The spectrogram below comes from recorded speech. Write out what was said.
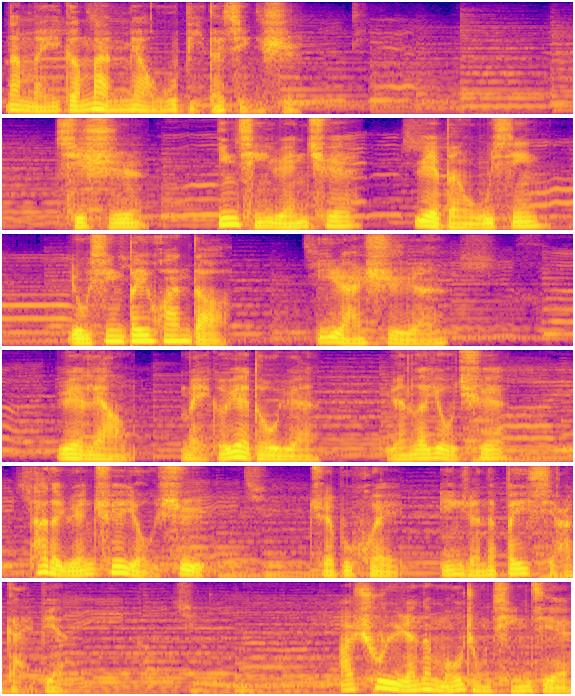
那么一个曼妙无比的形式。其实，阴晴圆缺，月本无心，有心悲欢的依然是人。月亮每个月都圆，圆了又缺，它的圆缺有序，绝不会因人的悲喜而改变。而出于人的某种情节，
